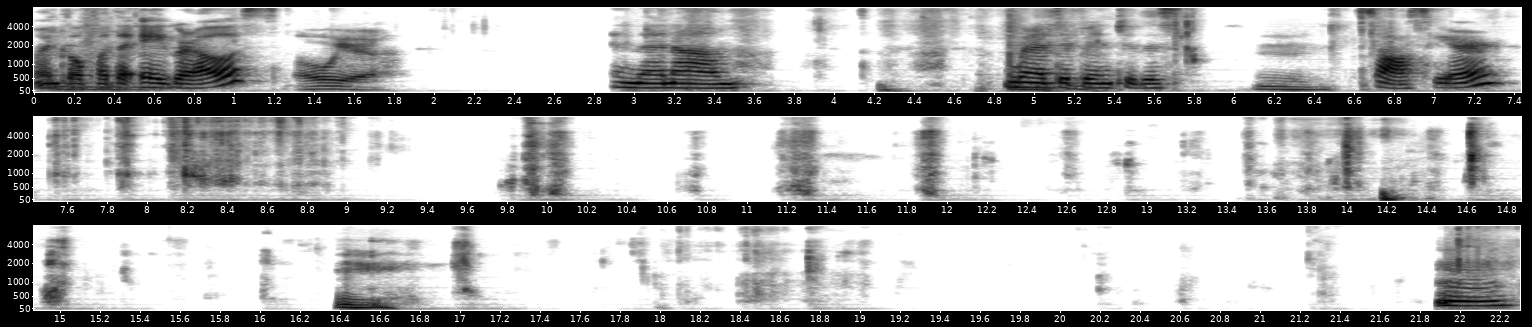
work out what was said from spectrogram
I'm gonna go for the egg rolls. Oh, yeah. And then um I'm gonna dip into this Mm. sauce here. Mm. Mm.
